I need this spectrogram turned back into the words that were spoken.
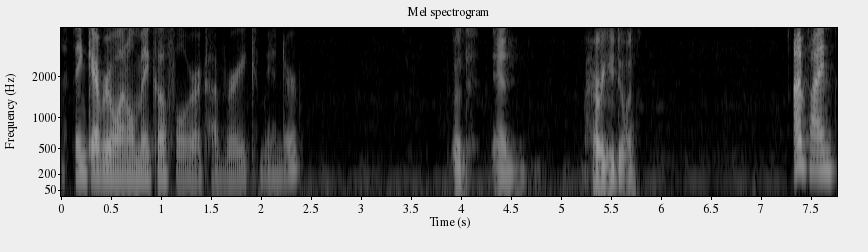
I think everyone will make a full recovery, Commander. Good. And how are you doing? I'm fine.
